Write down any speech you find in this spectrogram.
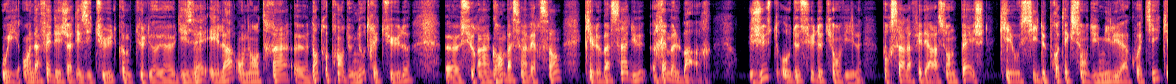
Oui, on a fait déjà des études, comme tu le disais, et là, on est en train euh, d'entreprendre une autre étude euh, sur un grand bassin versant, qui est le bassin du Remmelbach juste au-dessus de Thionville. Pour ça, la Fédération de pêche, qui est aussi de protection du milieu aquatique,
